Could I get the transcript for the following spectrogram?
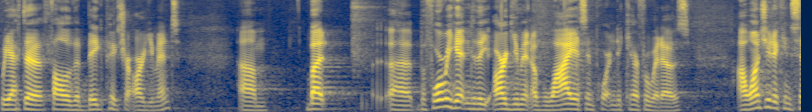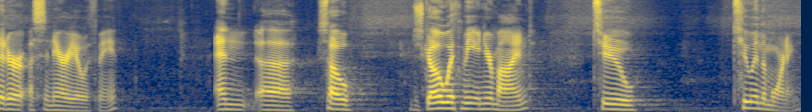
we have to follow the big picture argument. Um, but uh, before we get into the argument of why it's important to care for widows, I want you to consider a scenario with me. And uh, so just go with me in your mind to 2 in the morning.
